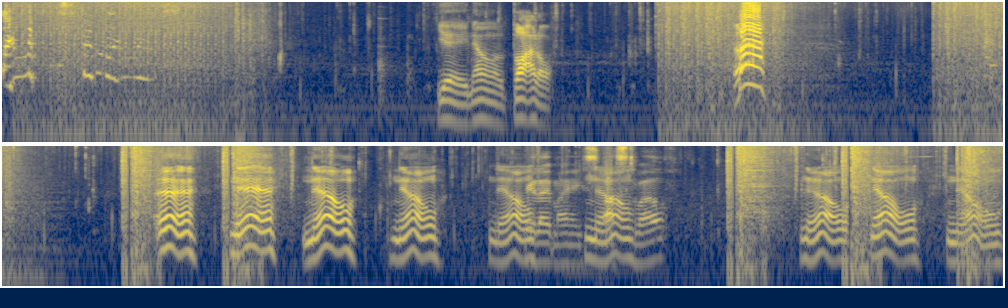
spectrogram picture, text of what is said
I missed. I missed. Yay, now I'm a bottle. Ah! Uh, nah, no, no, no, Reload my No. 12. No, no, no,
